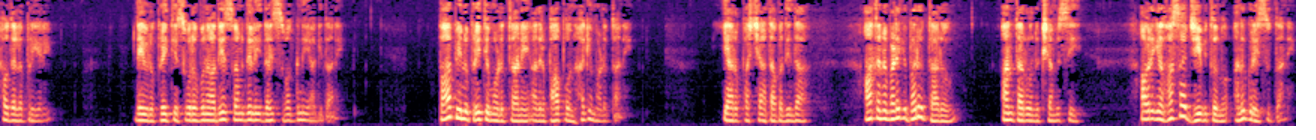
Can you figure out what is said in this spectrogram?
ಹೌದಲ್ಲ ಪ್ರಿಯರೇ? ದೇವರ ಪ್ರೀತಿ ಸ್ವರೂಪನು ಅದೇ ಸಮಯದಲ್ಲಿ ದಹಿಸುವ ಅಗ್ನಿಯಾಗಿದ್ದಾನೆ. ಪಾಪಿಯನ್ನು ಪ್ರೀತಿ ಮಾಡುತ್ತಾನೆ, ಆದರೆ ಪಾಪವನ್ನು ಹಾಗೆ ಮಾಡುತ್ತಾನೆ. ಯಾರು ಪಶ್ಚಾತ್ತಾಪದಿಂದ ಆತನ ಬಳಿಗೆ ಬರುತ್ತಾರೋ ಅಂತರವನ್ನು ಕ್ಷಮಿಸಿ, ಅವರಿಗೆ ಹೊಸ ಜೀವಿತವನ್ನು ಅನುಗ್ರಹಿಸುತ್ತಾನೆ.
